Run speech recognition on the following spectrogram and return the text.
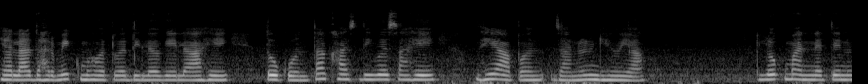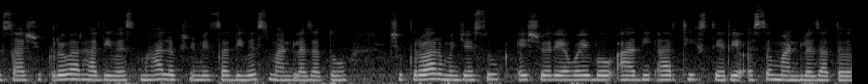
ह्याला धार्मिक महत्त्व दिलं गेलं आहे. तो कोणता खास दिवस आहे हे आपण जाणून घेऊया. लोकमान्यतेनुसार शुक्रवार हा दिवस महालक्ष्मीचा दिवस मानला जातो. शुक्रवार म्हणजे सुख ऐश्वर वैभव आदी आर्थिक स्थैर्य असं मानलं जातं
